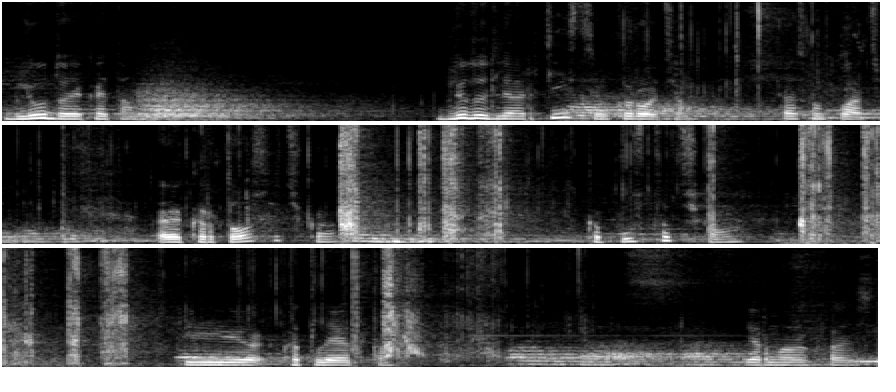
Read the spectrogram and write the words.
Блюдо, яке там? Блюдо для артистів, коротше. Зараз ми плачемо. Е, Картошечка, капусточка і котлетка. Ярмарок фест.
